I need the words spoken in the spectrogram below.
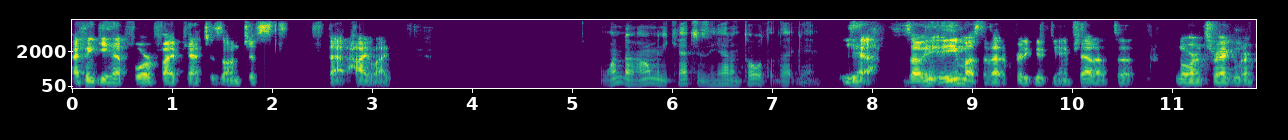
I think he had four or five catches on just that highlight. Wonder how many catches he had in total of that game. Yeah, so he, he must have had a pretty good game. Shout out to Lawrence Regler.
